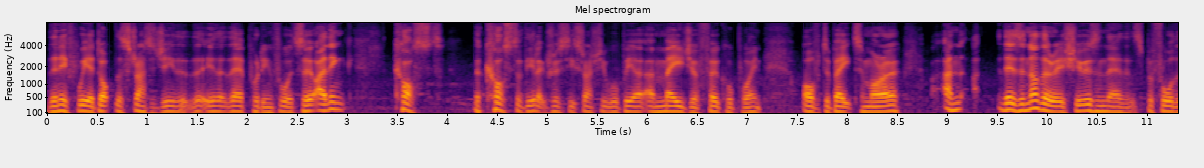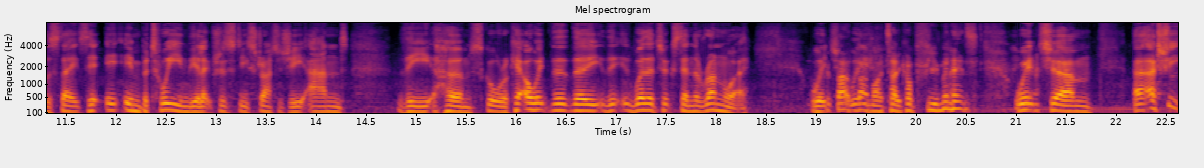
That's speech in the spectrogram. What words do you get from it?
than if we adopt the strategy that they're putting forward. So I think cost the cost of the electricity strategy will be a, major focal point of debate tomorrow. And there's another issue, isn't there, that's before the states in between the electricity strategy and the Herm school. Oh, the, the, the whether to extend the runway, which that, that might take up a few minutes. Which um, uh, actually,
